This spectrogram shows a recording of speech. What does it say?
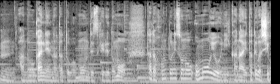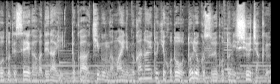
うん、あの概念なんだとは思うんですけれどもただ本当にその思うようにいかない例えば仕事で成果が出ないとか気分が前に向かない時ほど努力することに執着。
